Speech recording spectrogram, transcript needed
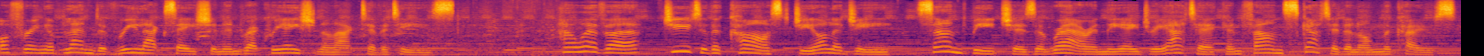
offering a blend of relaxation and recreational activities. However, due to the karst geology, sand beaches are rare in the Adriatic and found scattered along the coast.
